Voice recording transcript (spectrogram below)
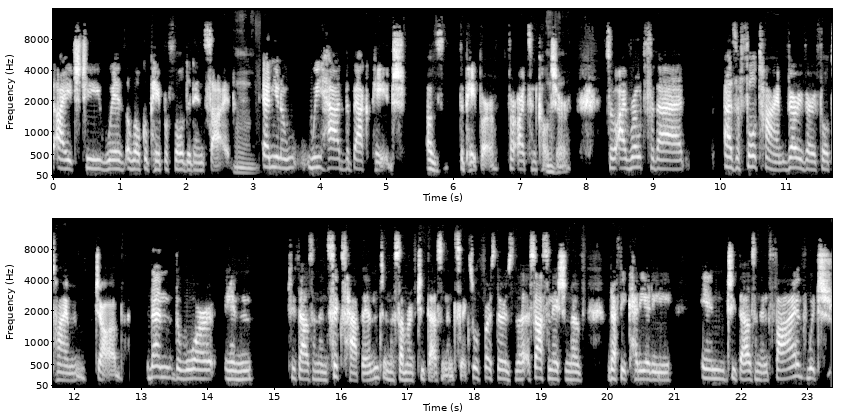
the IHT with a local paper folded inside. Mm. And, you know, we had the back page of the paper for arts and culture. Mm-hmm. So I wrote for that as a full time, very, very full time job. Then the war in 2006 happened in the summer of 2006. Well, first there's the assassination of Rafik Hariri in 2005, which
